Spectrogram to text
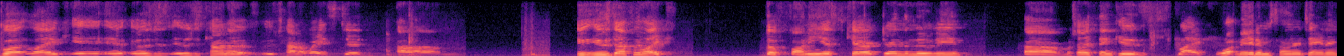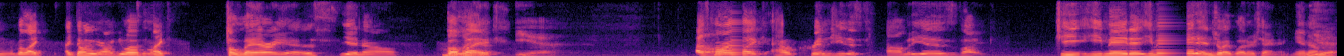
but like it, it, it was just it was just kind of it was kind of wasted. Um, he, he was definitely like the funniest character in the movie, um, which I think is like what made him so entertaining. But like, like don't get me wrong, he wasn't like hilarious, you know. But Oh like, Yeah. as Oh. far as like how cringy this comedy is, like he he made it he made it enjoyable, entertaining. You know. Yeah.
